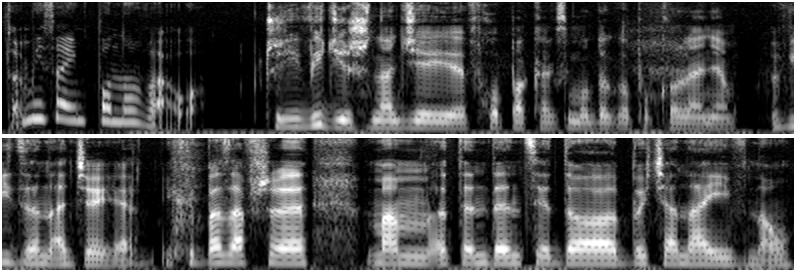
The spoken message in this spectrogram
to mi zaimponowało. Czyli widzisz nadzieję w chłopakach z młodego pokolenia? Widzę nadzieję i chyba zawsze mam tendencję do bycia naiwną.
